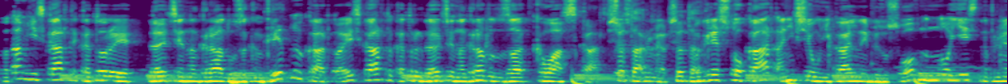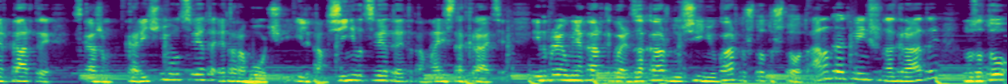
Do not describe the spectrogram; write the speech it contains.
но там есть карты, которые дают тебе награду за конкретную карту, а есть карты, которые дают тебе награду за класс карт. Все есть, так, например, все так. В игре 100 карт, они все уникальные, безусловно, но есть, например, карты, скажем, коричневого цвета, это рабочие, или там синего цвета, это там аристократия. И, например, у меня карты говорят, за каждую синюю карту что-то, что-то. Она дает меньше награды, но зато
